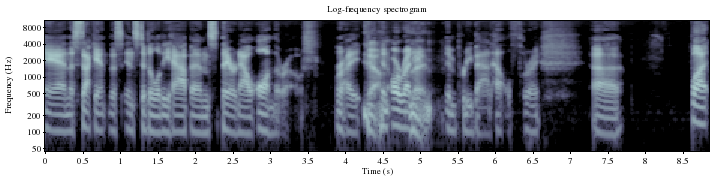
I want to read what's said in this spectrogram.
And the second this instability happens, they're now on their own, right? Yeah. And already right. in, in, pretty bad health, right? Uh, but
